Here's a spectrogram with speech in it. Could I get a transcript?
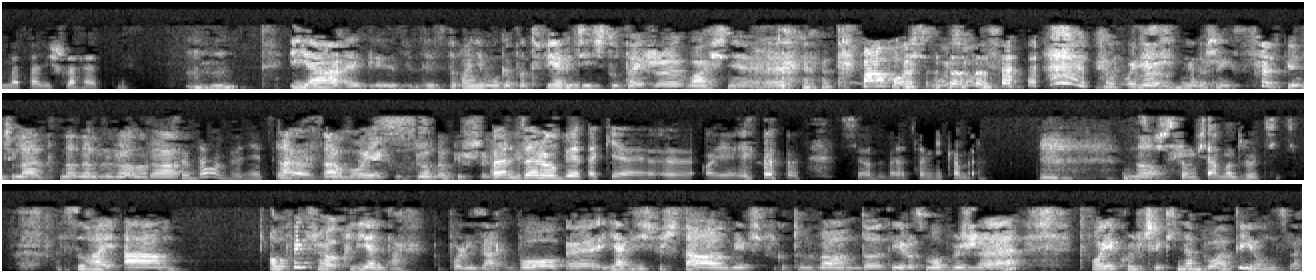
metali szlachetnych. Mhm. I ja zdecydowanie mogę potwierdzić tutaj, że właśnie e, trwałość mosiąca, ponieważ mój naszyjnik sprzed pięciu lat nadal no, wygląda cudownie, cudownie. tak samo, jak wyglądał pierwszego Bardzo dnia. lubię takie, e, ojej, się odwraca mi kamera. No. Tu musiałam odrzucić. Słuchaj, a Opowiedz trochę o klientach Polizach, bo e, ja gdzieś przeczytałam, jak się przygotowywałam do tej rozmowy, że Twoje kolczyki nabyła Beyoncé.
